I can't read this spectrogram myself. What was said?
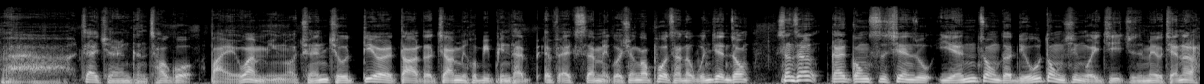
啊，债权人可能超过百万名哦。全球第二大的加密货币平台 FX 在美国宣告破产的文件中，声称该公司陷入严重的流动性危机，就是没有钱的了。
